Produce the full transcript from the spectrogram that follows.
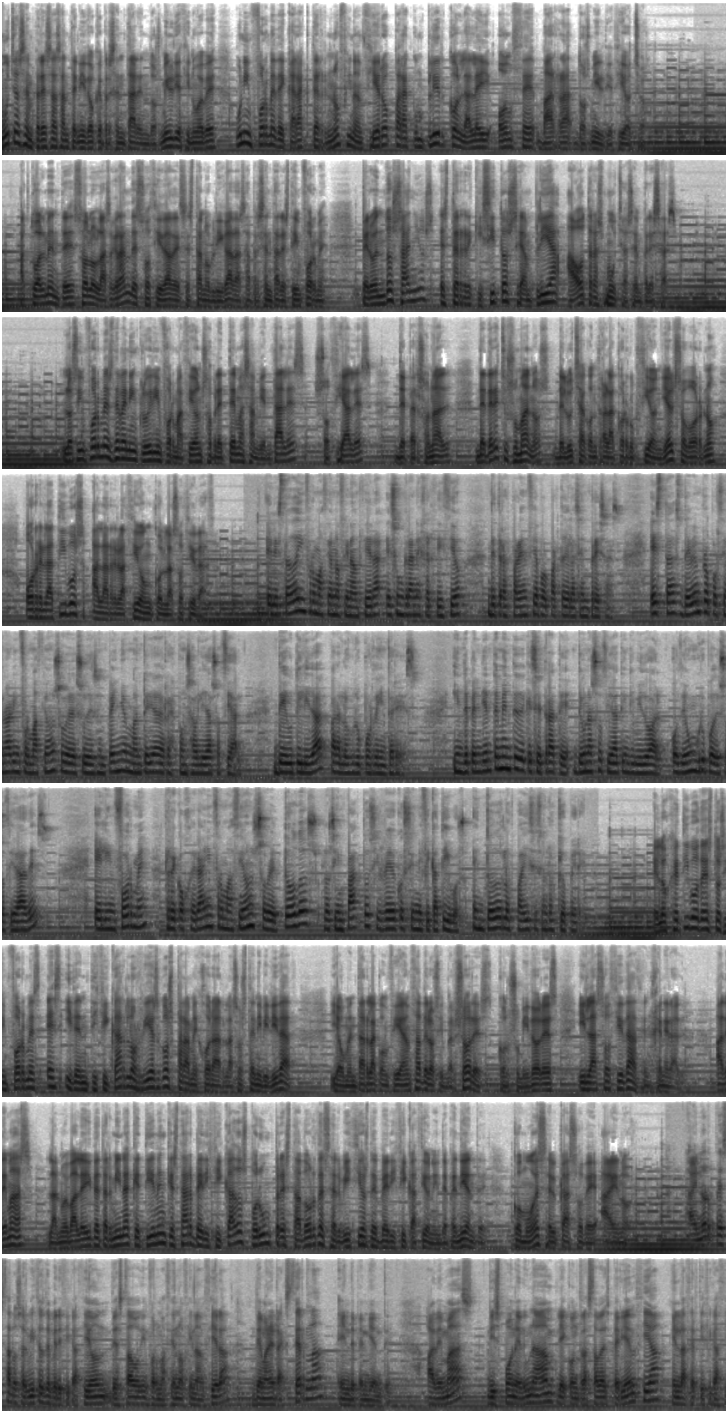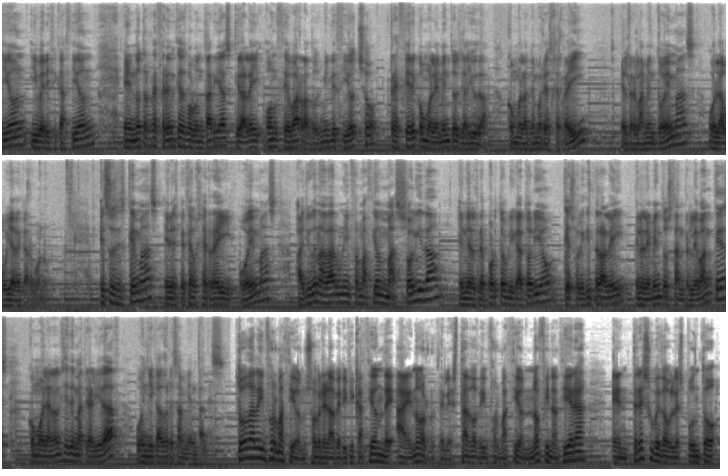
Muchas empresas han tenido que presentar en 2019 un informe de carácter no financiero para cumplir con la Ley 11-2018. Actualmente, solo las grandes sociedades están obligadas a presentar este informe, pero en dos años este requisito se amplía a otras muchas empresas. Los informes deben incluir información sobre temas ambientales, sociales, de personal, de derechos humanos, de lucha contra la corrupción y el soborno, o relativos a la relación con la sociedad. El estado de información no financiera es un gran ejercicio de transparencia por parte de las empresas. Estas deben proporcionar información sobre su desempeño en materia de responsabilidad social, de utilidad para los grupos de interés. Independientemente de que se trate de una sociedad individual o de un grupo de sociedades, el informe recogerá información sobre todos los impactos y riesgos significativos en todos los países en los que opere. El objetivo de estos informes es identificar los riesgos para mejorar la sostenibilidad y aumentar la confianza de los inversores, consumidores y la sociedad en general. Además, la nueva ley determina que tienen que estar verificados por un prestador de servicios de verificación independiente, como es el caso de AENOR. AENOR presta los servicios de verificación de estado de información no financiera de manera externa e independiente. Además, dispone de una amplia y contrastada experiencia en la certificación y verificación en otras referencias voluntarias que la Ley 11-2018 refiere como elementos de ayuda, como las memorias GRI, el reglamento EMAS o la huella de carbono. Estos esquemas, en especial GRI o EMAS, ayudan a dar una información más sólida en el reporte obligatorio que solicita la ley en elementos tan relevantes como el análisis de materialidad o indicadores ambientales. Toda la información sobre la verificación de AENOR del estado de información no financiera en www.aenor.com.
